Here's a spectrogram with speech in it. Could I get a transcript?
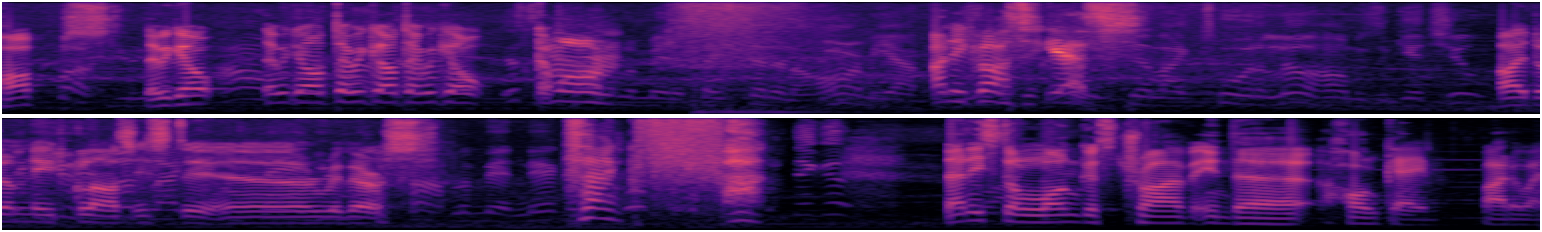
cops. There we go. There we go. There we go. There we go. Come on. I need glasses. Yes. I don't need glasses to uh, reverse. Thank fuck. That is the longest drive in the whole game, by the way.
